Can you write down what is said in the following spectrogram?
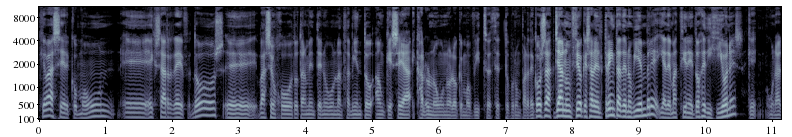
que va a ser como un eh, XRDF 2, eh, va a ser un juego totalmente nuevo, un lanzamiento, aunque sea escalón 1 lo que hemos visto, excepto por un par de cosas. Ya anunció que sale el 30 de noviembre y además tiene dos ediciones, que una,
